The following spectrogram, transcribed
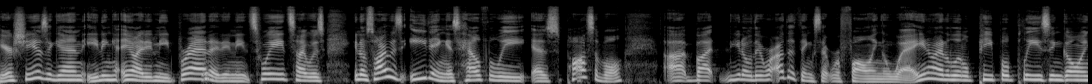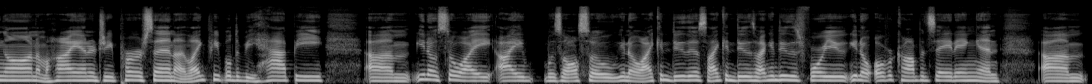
here she is again eating. You know, I didn't eat bread. I didn't eat sweets. I was, you know, so I was eating as healthily as possible. Uh, but, you know, there were other things that were falling away. You know, I had a little people pleasing going on. I'm a high energy person. I like people to be happy. Um, you know, so I, I was also, you know, I can do this. I can do this. I can do this for you, you know, overcompensating and um,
